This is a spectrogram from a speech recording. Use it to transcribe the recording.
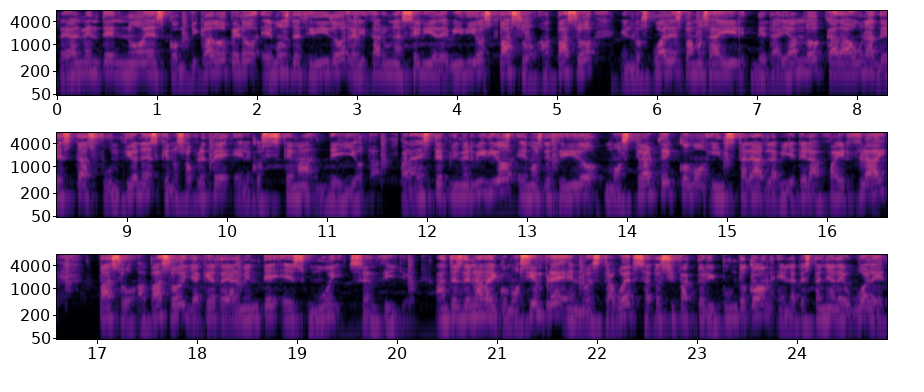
Realmente no es complicado, pero hemos decidido realizar una serie de vídeos paso a paso en los cuales vamos a ir detallando cada una de estas funciones que nos ofrece el ecosistema de IOTA. Para este primer vídeo hemos decidido mostrarte cómo instalar la billetera Firefly paso a paso ya que realmente es muy sencillo. Antes de nada y como siempre en nuestra web satoshifactory.com en la pestaña de wallet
